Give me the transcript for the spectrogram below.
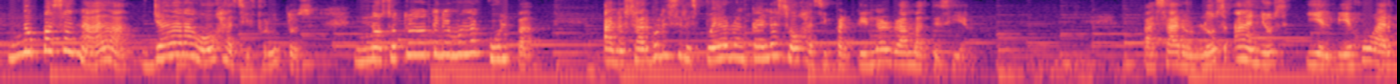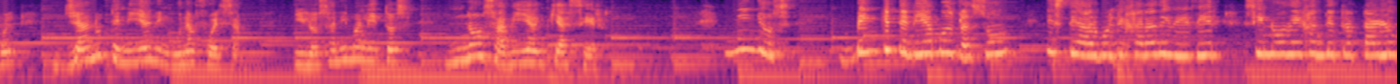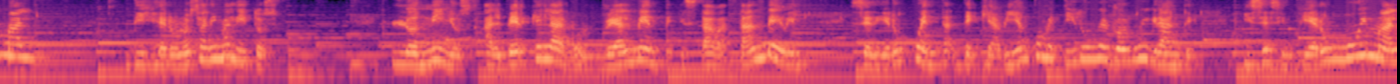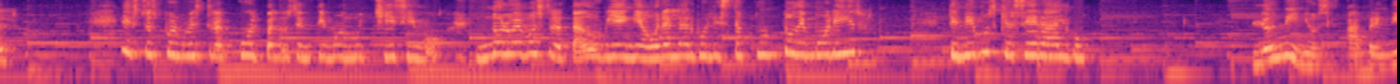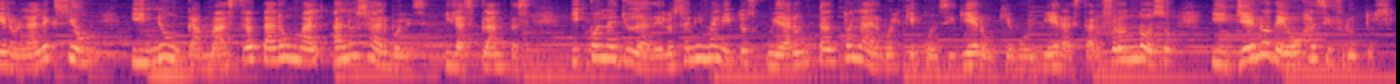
No pasa nada, ya dará hojas y frutos. Nosotros no tenemos la culpa. A los árboles se les puede arrancar las hojas y partir las ramas, decían. Pasaron los años y el viejo árbol ya no tenía ninguna fuerza y los animalitos no sabían qué hacer. Niños, ¿Ven que teníamos razón? Este árbol dejará de vivir si no dejan de tratarlo mal, dijeron los animalitos. Los niños, al ver que el árbol realmente estaba tan débil, se dieron cuenta de que habían cometido un error muy grande y se sintieron muy mal. Esto es por nuestra culpa, lo sentimos muchísimo. No lo hemos tratado bien y ahora el árbol está a punto de morir. Tenemos que hacer algo. Los niños aprendieron la lección y nunca más trataron mal a los árboles y las plantas y con la ayuda de los animalitos cuidaron tanto al árbol que consiguieron que volviera a estar frondoso y lleno de hojas y frutos.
